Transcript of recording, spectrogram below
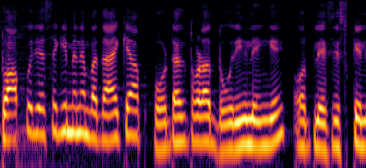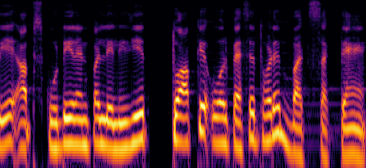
तो आपको जैसे कि मैंने बताया कि आप होटल थोड़ा दूर ही लेंगे और प्लेसेस के लिए आप स्कूटी रेंट पर ले लीजिए तो आपके और पैसे थोड़े बच सकते हैं।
